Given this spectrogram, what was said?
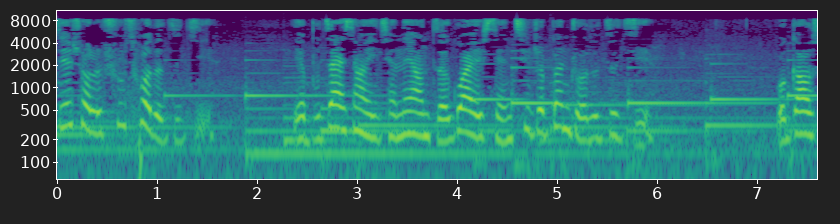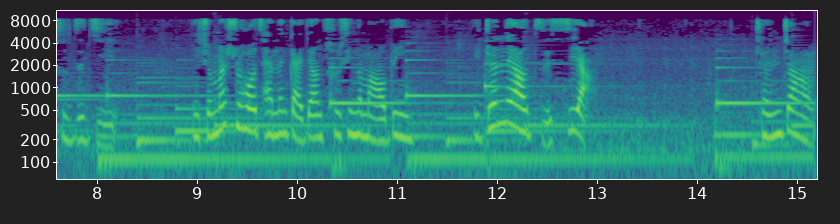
接受了出错的自己，也不再像以前那样责怪与嫌弃着笨拙的自己。我告诉自己：“你什么时候才能改掉粗心的毛病？你真的要仔细啊！”成长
